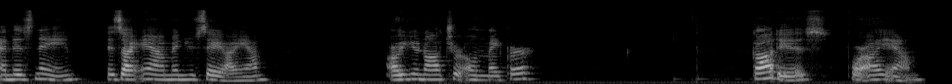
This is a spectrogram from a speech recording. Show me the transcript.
and His name is I am, and you say I am, are you not your own maker? God is, for I am.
